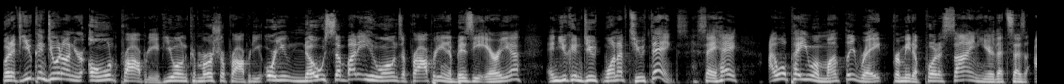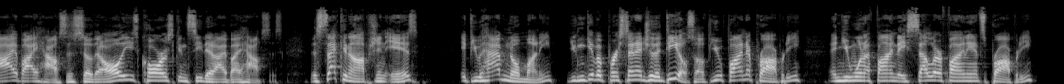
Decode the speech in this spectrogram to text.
But if you can do it on your own property, if you own commercial property or you know somebody who owns a property in a busy area, and you can do one of two things say, hey, I will pay you a monthly rate for me to put a sign here that says I buy houses so that all these cars can see that I buy houses. The second option is if you have no money, you can give a percentage of the deal. So if you find a property and you want to find a seller finance property,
